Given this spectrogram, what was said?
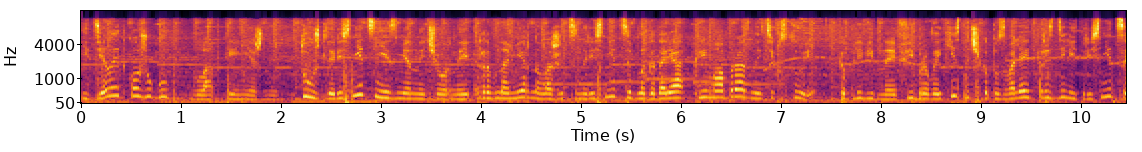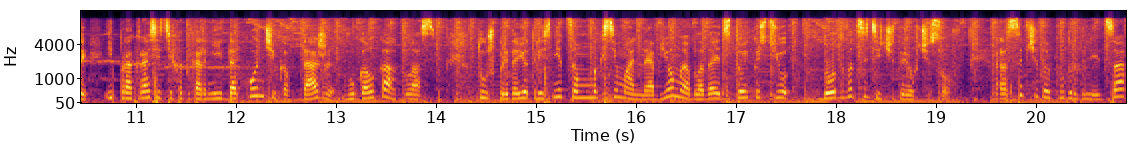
и делает кожу губ гладкой и нежной. Тушь для ресниц неизменный черный равномерно ложится на ресницы благодаря кремообразной текстуре. Каплевидная фибровая кисточка позволяет разделить ресницы и прокрасить их от корней до кончиков, даже в уголках глаз. Тушь придает ресницам максимальный объем и обладает стойкостью до 24 часов. Рассыпчатая пудра для лица,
